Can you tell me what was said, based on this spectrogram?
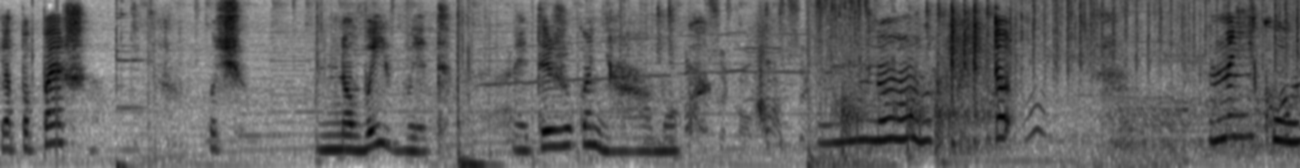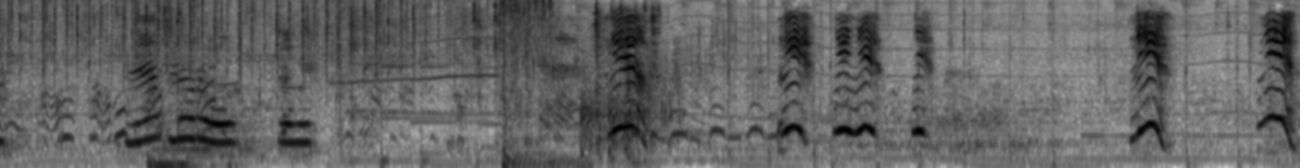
Я по-перше хочу новий вид. Знайти жуконямок. Ну, та... Не ніколи. Не морозили. Ні! Ні, ні, ні, ні. Ні. Ні.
